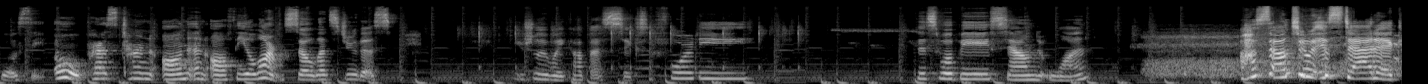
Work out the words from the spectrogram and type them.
We'll see. Oh, press turn on and off the alarm. So let's do this. Usually wake up at 6.40. This will be sound one. Oh, sound two is static.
